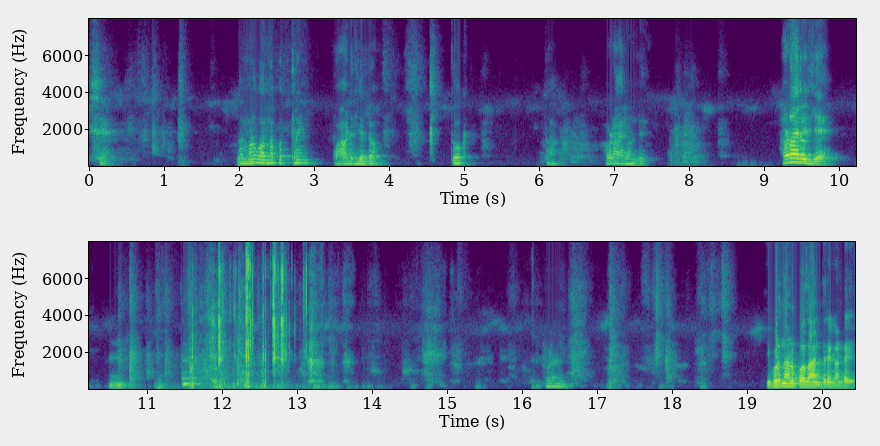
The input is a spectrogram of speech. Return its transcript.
ശ്ശേ. നമ്മൾ വന്നപ്പോ അത്രയും പാടില്ലല്ലോ. തോക്ക് അവിടെ ആരും ഉണ്ട് അവിടെ ആരും ഇല്ലേ ഇവിടുന്നാണ് ഇപ്പൊ സാധനത്തിനെ കണ്ടത്.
